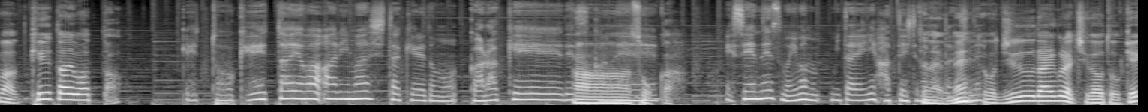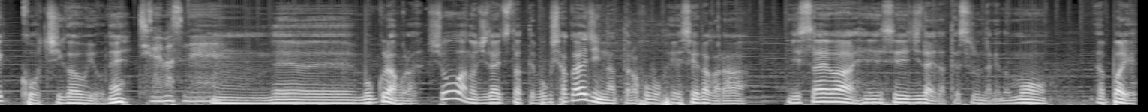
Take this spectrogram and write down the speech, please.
まあ携帯はあった？えっと携帯はありましたけれどもガラケーですかああねそうか。SNS も今みたいに発展してなかったですね。ね。そう10代ぐらい違うと結構違うよね。違いますうね、ん。で僕らほら昭和の時代っつったって僕社会人になったらほぼ平成だから実際は平成時代だったりするんだけどもやっぱり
